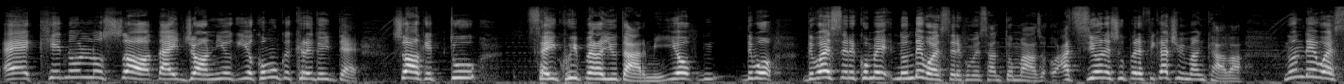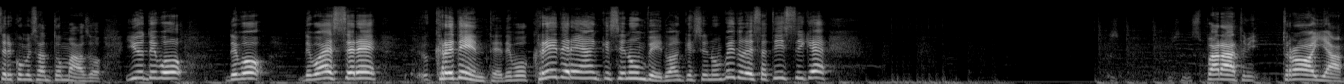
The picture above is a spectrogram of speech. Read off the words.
È che non lo so, dai Johnny, io, io comunque credo in te. So che tu sei qui per aiutarmi. Io devo, devo essere come, non devo essere come San Tommaso. Azione super efficace mi mancava. Non devo essere come San Tommaso. Io devo, devo, devo essere credente, devo credere anche se non vedo, anche se non vedo le statistiche. Sparatemi, troia.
